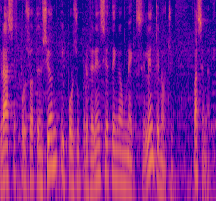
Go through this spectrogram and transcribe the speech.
gracias por su atención y por su preferencia. Tengan una excelente noche Pásenla bien.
